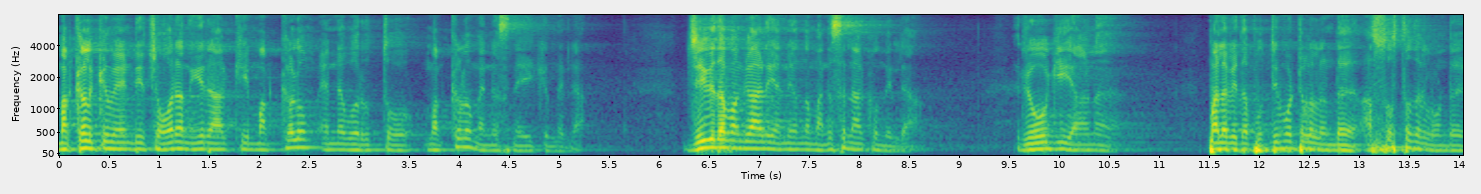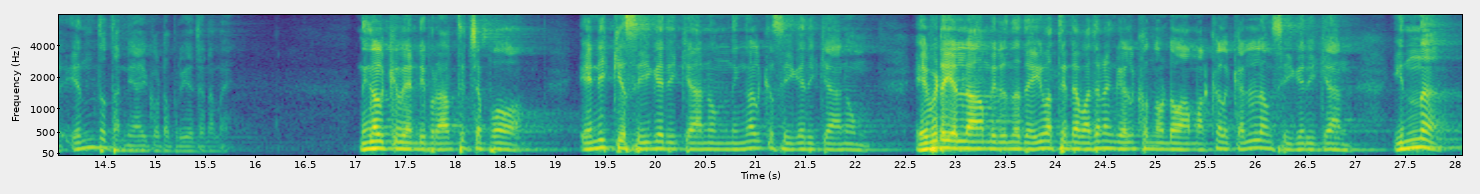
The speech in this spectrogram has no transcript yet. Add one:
മക്കൾക്ക് വേണ്ടി ചോര നീരാക്കി മക്കളും എന്നെ വെറുത്തു മക്കളും എന്നെ സ്നേഹിക്കുന്നില്ല. ജീവിത പങ്കാളി എന്നെ ഒന്നും മനസ്സിലാക്കുന്നില്ല. രോഗിയാണ് പലവിധ ബുദ്ധിമുട്ടുകളുണ്ട് അസ്വസ്ഥതകളുണ്ട് എന്ത് തന്നെ ആയിക്കോട്ടെ പ്രിയജനമേ. നിങ്ങൾക്ക് വേണ്ടി പ്രാർത്ഥിച്ചപ്പോൾ എനിക്ക് സ്വീകരിക്കാനും നിങ്ങൾക്ക് സ്വീകരിക്കാനും എവിടെയെല്ലാം ഇരുന്ന് ദൈവത്തിന്റെ വചനം കേൾക്കുന്നുണ്ടോ ആ മക്കൾക്കെല്ലാം സ്വീകരിക്കാൻ ഇന്ന്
